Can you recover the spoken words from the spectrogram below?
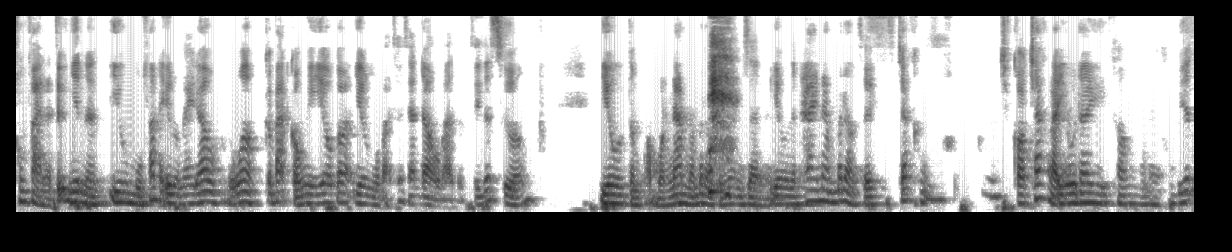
không phải là tự nhiên là yêu một phát là yêu được ngay đâu, đúng không? Các bạn có người yêu, các bạn yêu một vài thời gian đầu và thấy rất sướng. Yêu tầm khoảng một năm nó bắt đầu thấy dần dần, yêu dần hai năm bắt đầu thấy chắc không, có chắc là yêu đây không không biết,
